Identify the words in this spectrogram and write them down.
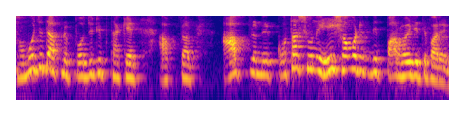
সময় যদি আপনি পজিটিভ থাকেন, আপনার আপনাদের কথা শুনে এই সময়টা যদি পার হয়ে যেতে পারেন,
